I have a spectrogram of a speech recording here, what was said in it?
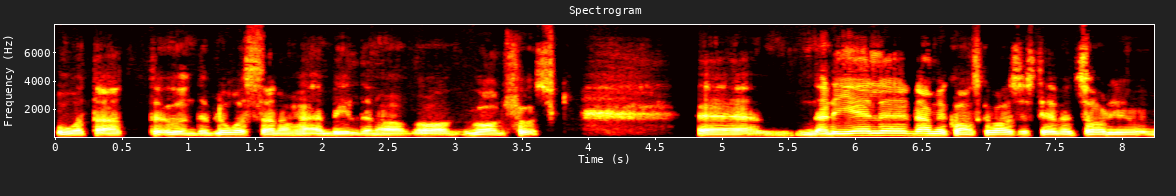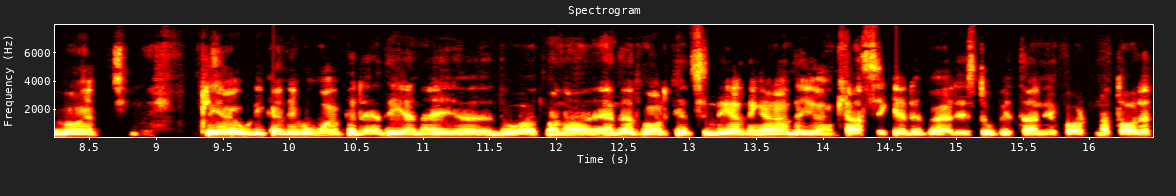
åt att underblåsa de här bilderna av, av valfusk. Eh, när det gäller det amerikanska valsystemet så har det ju varit flera olika nivåer på det. Det ena är ju då att man har ändrat valkretsindelningarna. Det är ju en klassiker. Det började i Storbritannien på 1800-talet.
